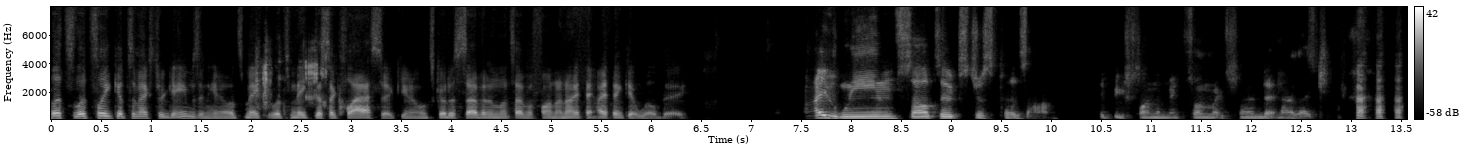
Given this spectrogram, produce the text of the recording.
let's let's like get some extra games in here. Let's make let's make this a classic you know? Let's go to seven and let's have a fun and i think i think it will be. I lean celtics just because um, it'd be fun to make fun of my friend and i like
